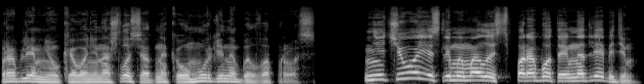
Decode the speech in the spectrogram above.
Проблем ни у кого не нашлось, однако у Мургина был вопрос. «Ничего, если мы малость поработаем над лебедем.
